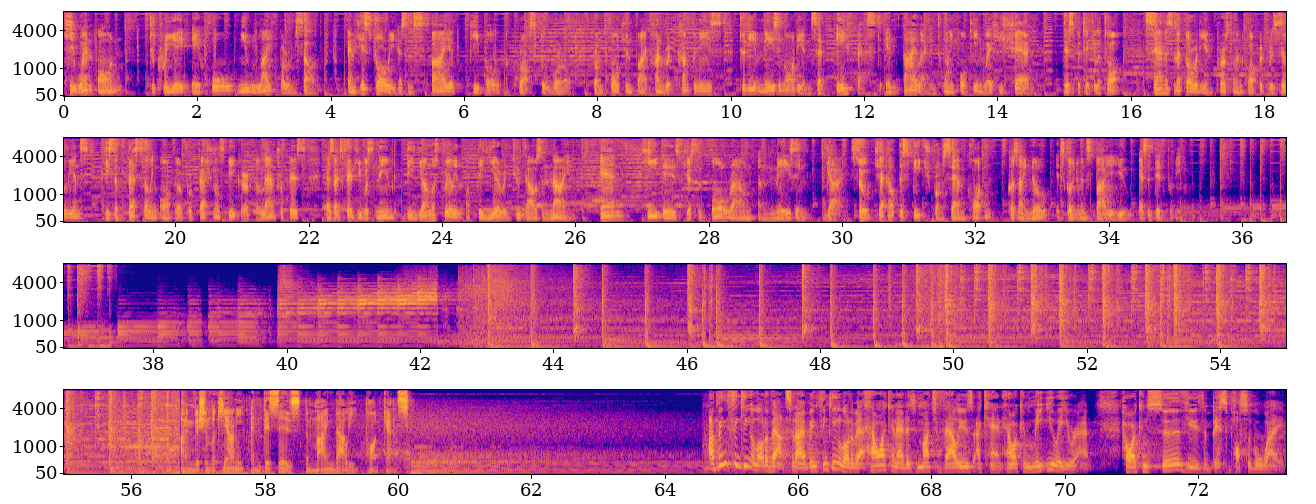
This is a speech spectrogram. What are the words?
He went on to create a whole new life for himself, and his story has inspired people across the world, from Fortune 500 companies to the amazing audience at A-Fest in Thailand in 2014, where he shared this particular talk. Sam is an authority in personal and corporate resilience. He's a best selling author, professional speaker, philanthropist. As I said, he was named the Young Australian of the Year in 2009. And he is just an all round amazing guy. So check out the speech from Sam Cawthorn because I know it's going to inspire you as it did for me. Vishen Lakhiani, and this is the Mindvalley Podcast. I've been thinking a lot about today. I've been thinking a lot about how I can add as much value as I can, how I can meet you where you're at, how I can serve you the best possible way.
